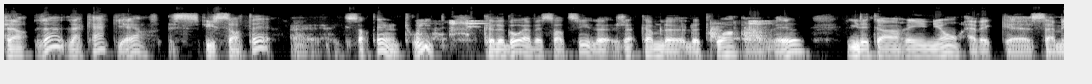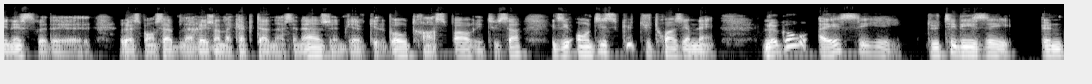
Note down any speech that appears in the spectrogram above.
Alors là, la CAQ, hier, il sortait, euh, il sortait un tweet que le gars avait sorti le, comme le, le 3 avril. Il était en réunion avec euh, sa ministre de, responsable de la région de la capitale nationale, Geneviève Guilbeault, transport et tout ça. Il dit, on discute du troisième lien. Legault a essayé d'utiliser une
